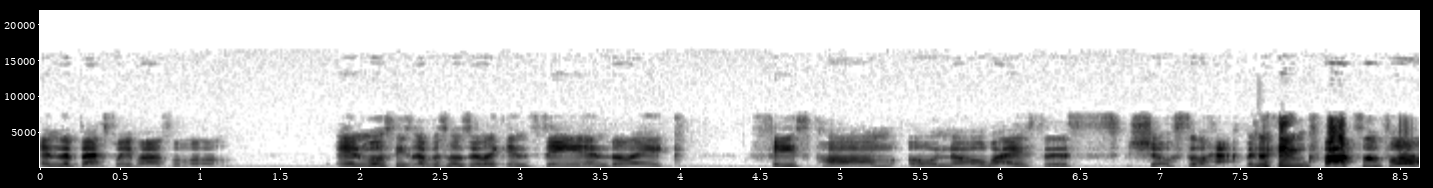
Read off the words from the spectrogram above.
in the best way possible. And most of these episodes are like insane and the like face palm, oh no, why is this show still happening possible?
